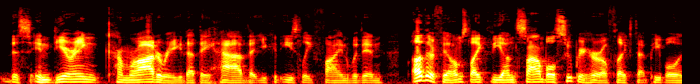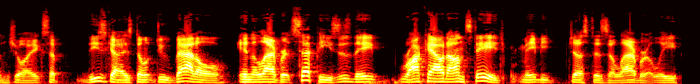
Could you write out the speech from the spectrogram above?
this endearing camaraderie that they have that you could easily find within other films like the ensemble superhero flicks that people enjoy, except these guys don't do battle in elaborate set pieces. They rock out on stage, maybe just as elaborately.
